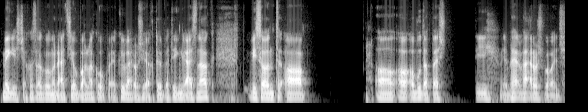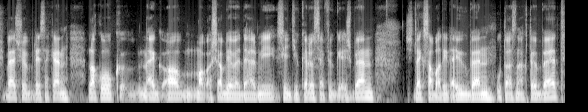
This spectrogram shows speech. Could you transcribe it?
mégiscsak az agglomerációban lakók vagy a külvárosiak többet ingáznak, viszont a, a, a Budapest vagy belvárosba, vagy belső részeken lakók meg a magasabb jövedelmi szintjükkel összefüggésben esetleg szabad idejükben utaznak többet,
